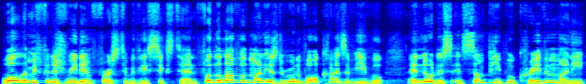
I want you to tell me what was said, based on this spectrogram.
Well, let me finish reading 1 Timothy 6:10. For the love of money is the root of all kinds of evil. And notice, and some people craving money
